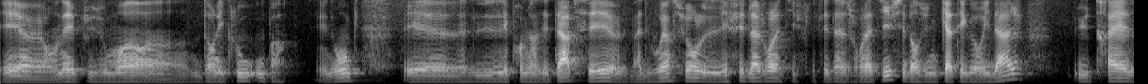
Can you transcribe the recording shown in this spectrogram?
Et euh, on est plus ou moins euh, dans les clous ou pas. Et donc, euh, les premières étapes, c'est bah, d'ouvrir sur l'effet de l'âge relatif. L'effet de l'âge relatif, c'est dans une catégorie d'âge, U13,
